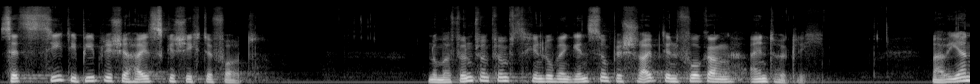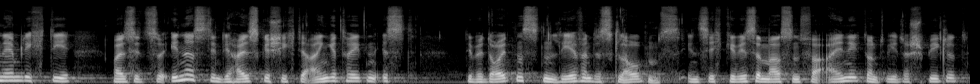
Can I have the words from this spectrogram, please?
setzt sie die biblische Heilsgeschichte fort. Nummer 55 in Lumen Gentium beschreibt den Vorgang eindrücklich. Maria nämlich, die, weil sie zuinnerst in die Heilsgeschichte eingetreten ist, die bedeutendsten Lehren des Glaubens in sich gewissermaßen vereinigt und widerspiegelt,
